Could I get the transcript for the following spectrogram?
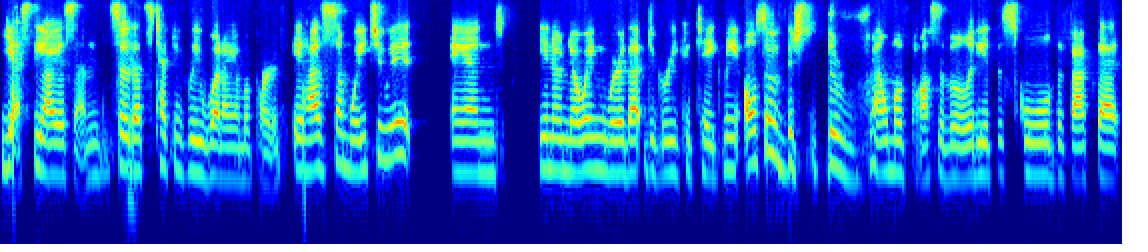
Yes, the ISM. So Yeah. that's technically what I am a part of. It has some weight to it, and you know, knowing where that degree could take me. Also, the the realm of possibility at the school, the fact that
